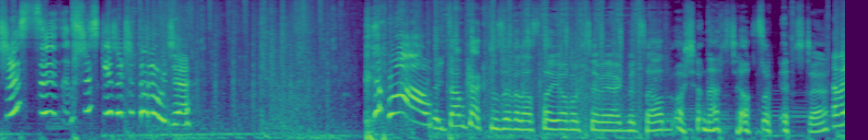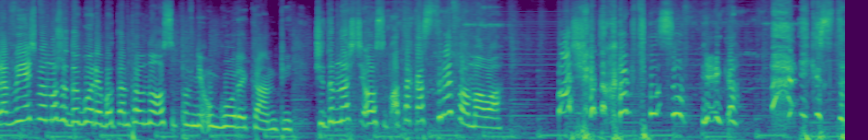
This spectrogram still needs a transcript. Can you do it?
Wszyscy, wszystkie rzeczy to ludzie. Wow! Ej, tam kaktus, Ewela, stoi obok ciebie jakby co, 18 osób jeszcze. Dobra, wyjedźmy może do góry, bo tam pełno osób pewnie u góry kampi. 17 osób, a taka strefa mała. Patrz, ja do kaktusów biega. XD.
